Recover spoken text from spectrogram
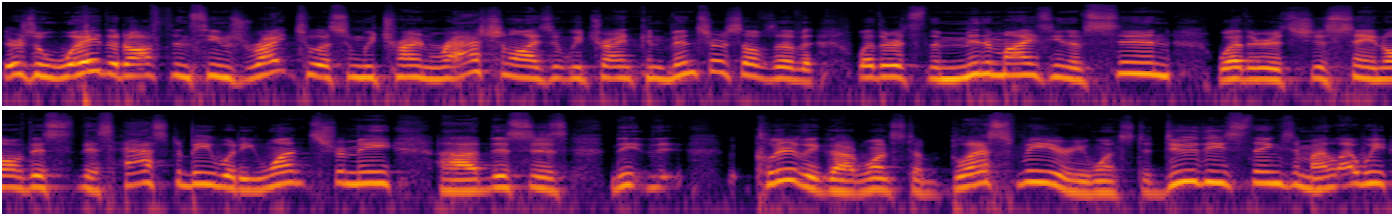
There's a way that often seems right to us, and we try and rationalize it. We try and convince ourselves of it, whether it's the minimizing of sin, whether it's just saying, oh, this, this has to be what he wants from me. Uh, this is the, the, clearly God wants to bless me or he wants to do these things in my life. We,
